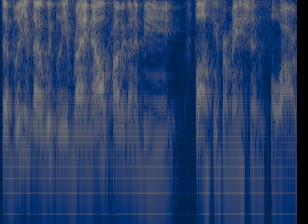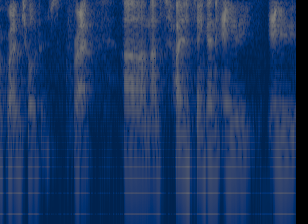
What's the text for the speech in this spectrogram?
the belief that we believe right now probably going to be false information for our grandchildrens. Right. Um, I'm trying to think an a a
